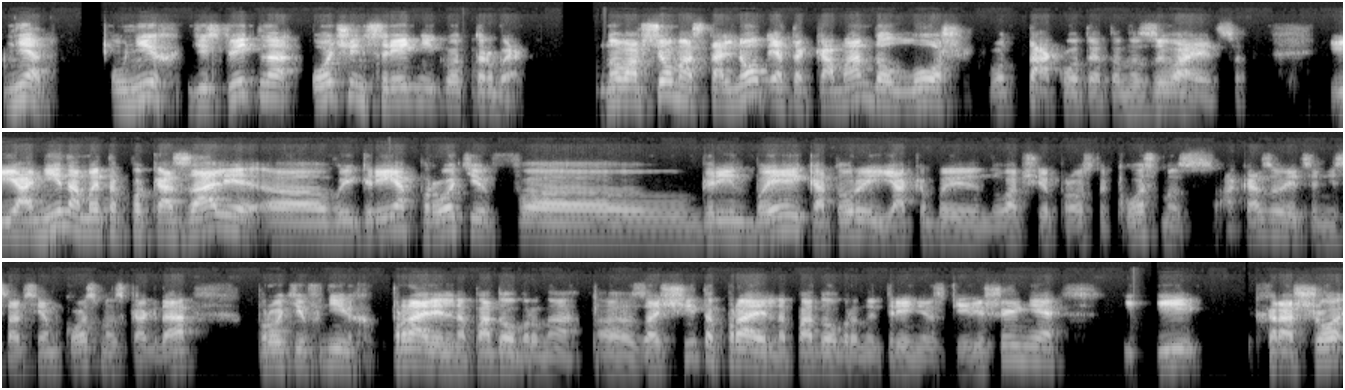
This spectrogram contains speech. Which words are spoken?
Нет, у них действительно очень средний квотербек. Но во всем остальном это команда лошадь. Вот так вот это называется. И они нам это показали э, в игре против Грин э, который якобы, ну вообще просто космос. Оказывается, не совсем космос, когда против них правильно подобрана э, защита, правильно подобраны тренерские решения и, и хорошо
